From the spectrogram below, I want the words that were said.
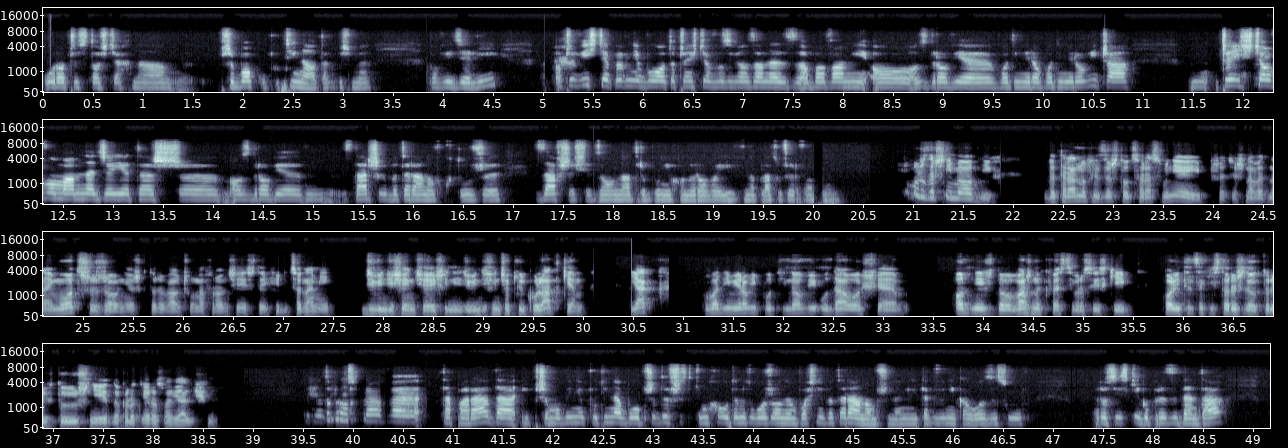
uroczystościach na przy boku Putina, tak byśmy powiedzieli. Oczywiście pewnie było to częściowo związane z obawami o zdrowie Władimira Władimirowicza. Częściowo mam nadzieję też e, o zdrowie starszych weteranów, którzy zawsze siedzą na trybunie honorowej na Placu Czerwonym. No może zacznijmy od nich. Weteranów jest zresztą coraz mniej. Przecież nawet najmłodszy żołnierz, który walczył na froncie, jest w tej chwili co najmniej 90, jeśli nie 90 kilkulatkiem. Jak Władimirowi Putinowi udało się odnieść do ważnych kwestii w rosyjskiej polityce historycznej, o których tu już niejednokrotnie rozmawialiśmy. Na dobrą sprawę ta parada i przemówienie Putina było przede wszystkim hołdem złożonym właśnie weteranom, przynajmniej tak wynikało ze słów rosyjskiego prezydenta.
